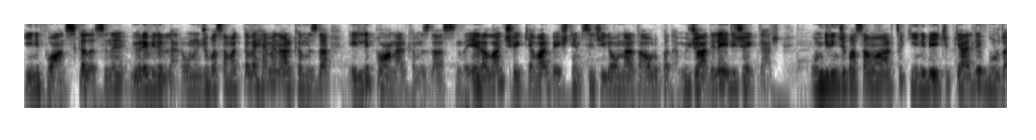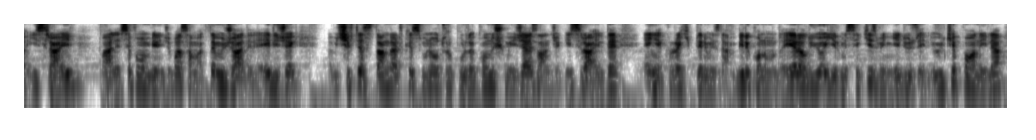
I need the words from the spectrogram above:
yeni puan skalasını görebilirler. 10. basamakta ve hemen arkamızda 50 puan arkamızda aslında yer alan Çekya var. 5 temsilciyle onlar da Avrupa'da mücadele edecekler. 11. basamağa artık yeni bir ekip geldi. Burada İsrail maalesef 11. basamakta mücadele edecek. Tabii çifte standart kısmını oturup burada konuşmayacağız ancak İsrail'de en yakın rakiplerimizden biri konumunda yer alıyor. 28.750 ülke puanıyla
